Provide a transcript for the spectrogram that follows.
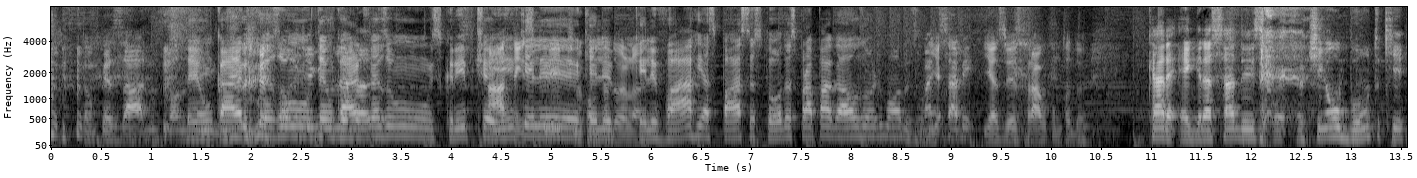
tão pesado só Tem um cara que fez um, tem um cara que fez um script Ah, aí tem que script ele, no que, ele, lá. que ele varre as pastas todas pra apagar os Node Modules. né? Mas E- sabe, E às vezes trava o computador. Cara, é engraçado isso. Eu- Eu tinha o Ubuntu que,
